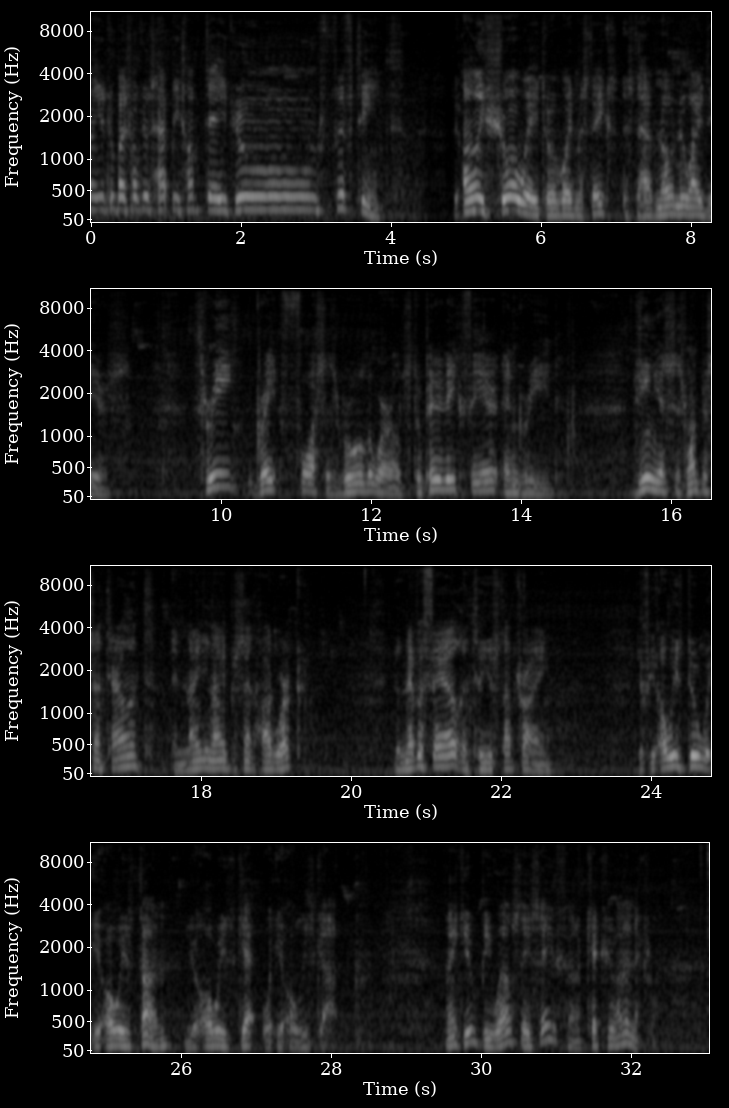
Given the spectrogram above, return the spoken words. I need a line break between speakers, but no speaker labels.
morning, YouTube pipe Smokers. Happy Hump Day, June 15th. The only sure way to avoid mistakes is to have no new ideas. Three great forces rule the world stupidity, fear, and greed. Genius is 1% talent and 99% hard work. You'll never fail until you stop trying. If you always do what you always done, you'll always get what you always got. Thank you. Be well, stay safe, and I'll catch you on the next one.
